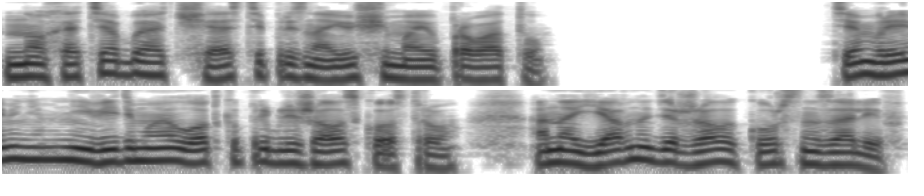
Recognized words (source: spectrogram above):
но хотя бы отчасти признающий мою правоту. Тем временем невидимая лодка приближалась к острову. Она явно держала курс на залив.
